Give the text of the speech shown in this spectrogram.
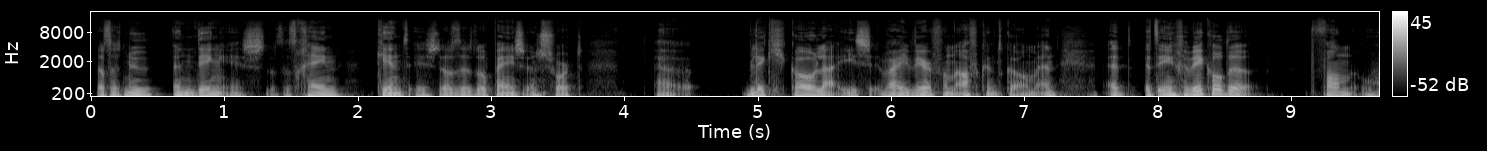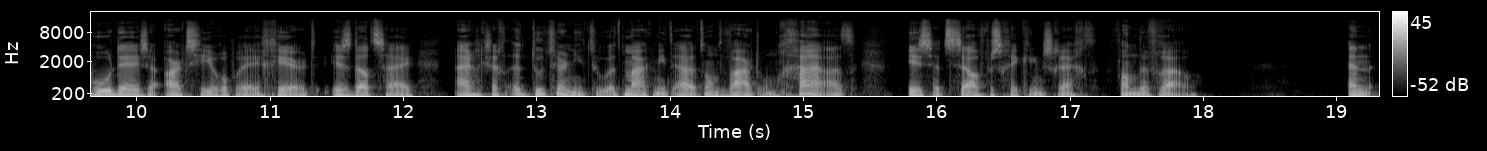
dat het nu een ding is. Dat het geen kind is. Dat het opeens een soort eh, blikje cola is waar je weer van af kunt komen. En het, het ingewikkelde van hoe deze arts hierop reageert, is dat zij eigenlijk zegt: het doet er niet toe, het maakt niet uit. Want waar het om gaat, is het zelfbeschikkingsrecht van de vrouw. En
